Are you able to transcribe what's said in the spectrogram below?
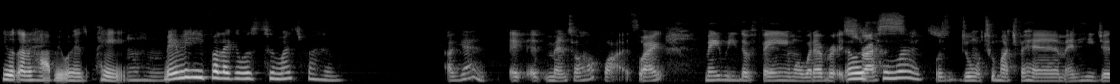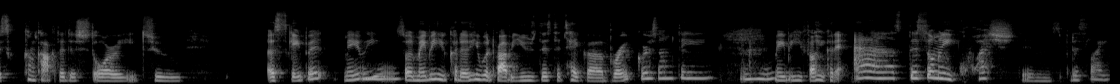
he was unhappy with his pay. Mm-hmm. Maybe he felt like it was too much for him. Again, it, it, mental health wise, right? Maybe the fame or whatever it stress was, was doing too much for him, and he just concocted this story to escape it maybe mm-hmm. so maybe he could have he would probably use this to take a break or something mm-hmm. maybe he felt he couldn't ask there's so many questions but it's like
